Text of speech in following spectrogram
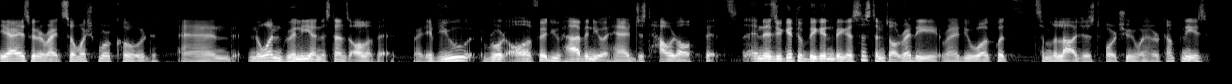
AI is going to write so much more code and no one really understands all of it, right? If you wrote all of it, you have in your head just how it all fits. And as you get to bigger and bigger systems already, right? You work with some of the largest Fortune 100 companies.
